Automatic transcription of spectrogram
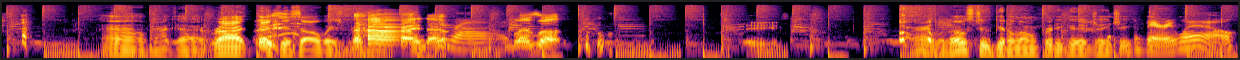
Oh my God, Rod. Thank you as always, bro. All right, Thank you. Rod. Bless up. Hey. All right, well those two get along pretty good, JG. Very well.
